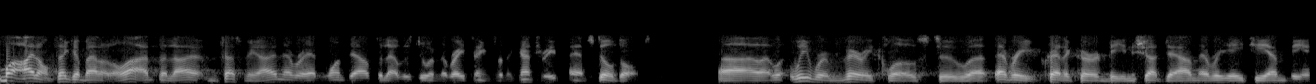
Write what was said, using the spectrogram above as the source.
Well, I don't think about it a lot, but I trust me, I never had one doubt that I was doing the right thing for the country, and still don't. Uh, we were very close to uh, every credit card being shut down, every ATM being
